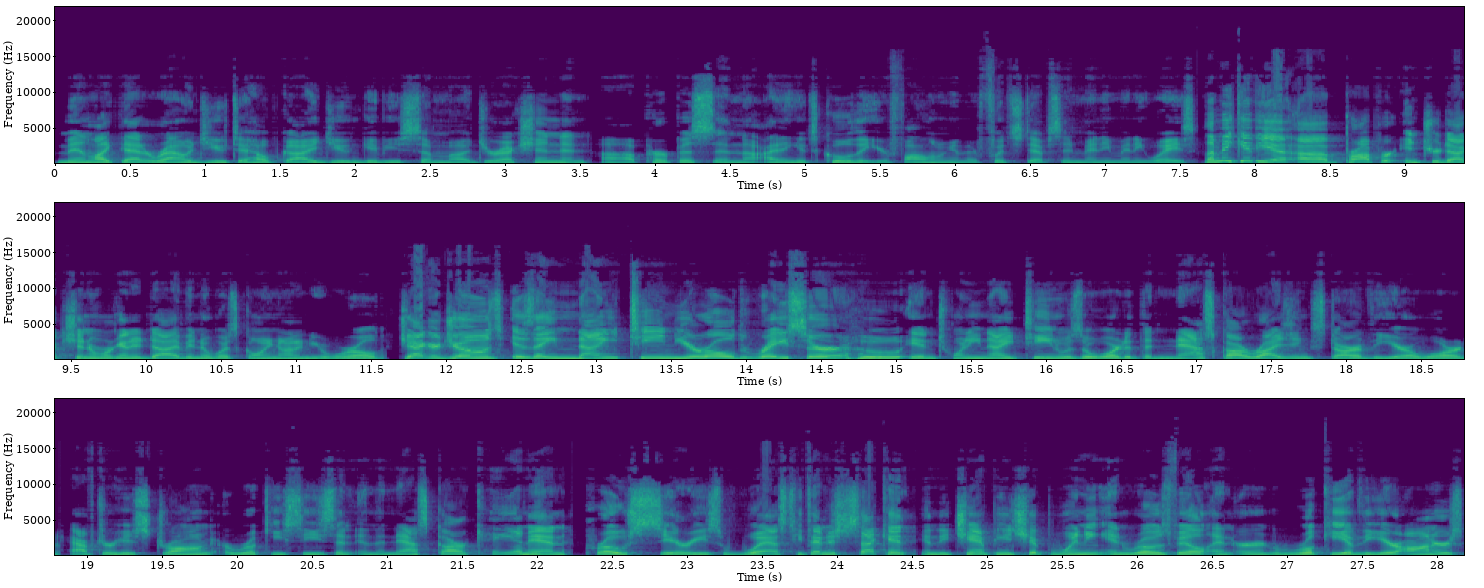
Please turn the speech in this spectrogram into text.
men like that around you to help guide you and give you some uh, direction and uh, purpose. And uh, I think it's cool that you're following in their footsteps in many, many ways. Let me give you a, proper introduction and we're going to dive into what's going on in your world. Jagger Jones is a 19 year old racer who in 2019 was awarded the NASCAR Rising Star of the Year award after his strong rookie season in the NASCAR K&N Pro Series West. He finished second in the championship winning in Roseville and earned Rookie of the Year honors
